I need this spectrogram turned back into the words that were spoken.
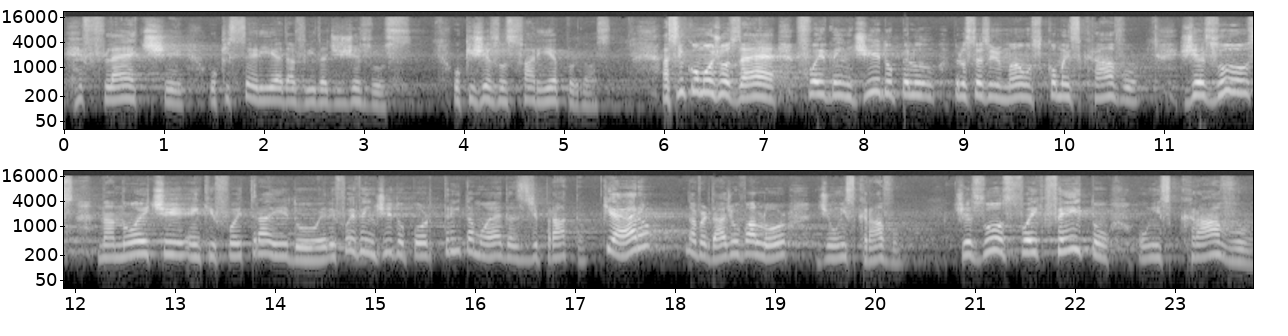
reflete o que seria da vida de Jesus, o que Jesus faria por nós. Assim como José foi vendido pelo, pelos seus irmãos como escravo, Jesus, na noite em que foi traído, ele foi vendido por 30 moedas de prata, que eram, na verdade, o valor de um escravo. Jesus foi feito um escravo,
